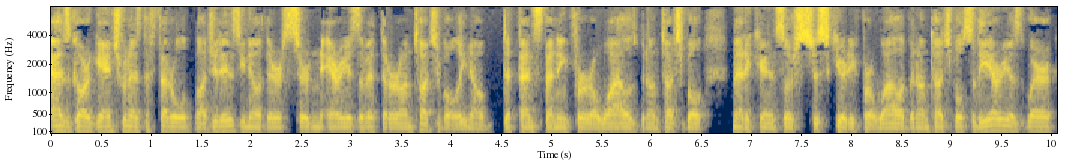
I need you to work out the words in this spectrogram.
as gargantuan as the federal budget is, you know, there are certain areas of it that are untouchable. You know, defense spending for a while has been untouchable. Medicare and Social Security for a while have been untouchable. So the areas where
